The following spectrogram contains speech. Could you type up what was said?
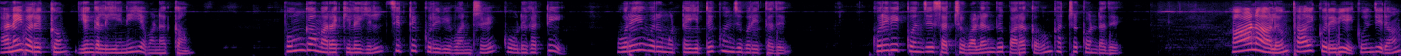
அனைவருக்கும் எங்கள் இனிய வணக்கம். புங்க மரக்கிளையில் சிட்டுக்குருவி ஒன்று கூடு கட்டி ஒரே ஒரு முட்டையிட்டு குஞ்சு பொறித்தது குருவி குஞ்சு சற்று வளர்ந்து பறக்கவும் கற்றுக்கொண்டது. ஆனாலும் தாய்க்குருவி குஞ்சிடம்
